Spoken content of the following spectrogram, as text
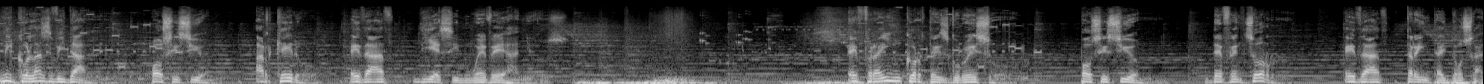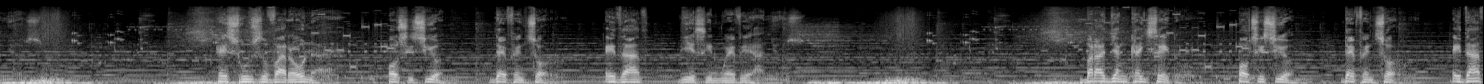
Nicolás Vidal. Posición arquero. Edad 19 años. Efraín Cortés Grueso. Posición defensor. Edad 32 años. Jesús Varona. Posición defensor. Edad 19 años. Brian Caicedo. Posición defensor. Edad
